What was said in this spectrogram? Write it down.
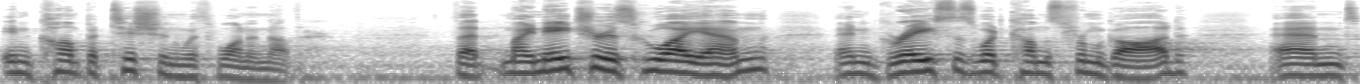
in competition with one another. That my nature is who I am, and grace is what comes from God, and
